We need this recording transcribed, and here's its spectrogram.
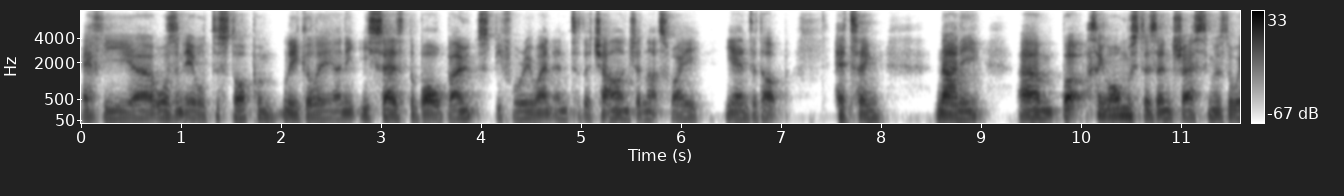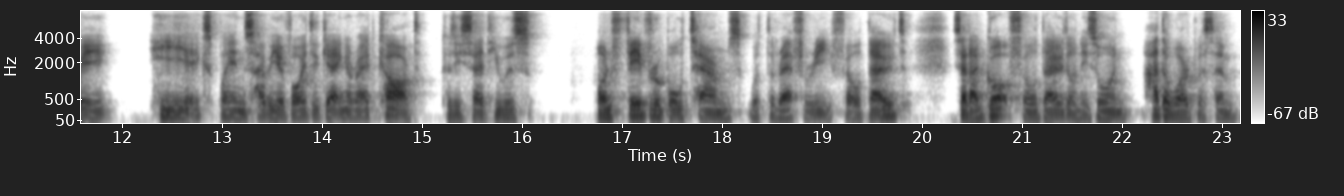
if he uh, wasn't able to stop him legally. And he, he says the ball bounced before he went into the challenge, and that's why he ended up hitting Nani. Um, but I think almost as interesting was the way he explains how he avoided getting a red card because he said he was on favourable terms with the referee, Phil Dowd. Said I got Phil Dowd on his own, had a word with him,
